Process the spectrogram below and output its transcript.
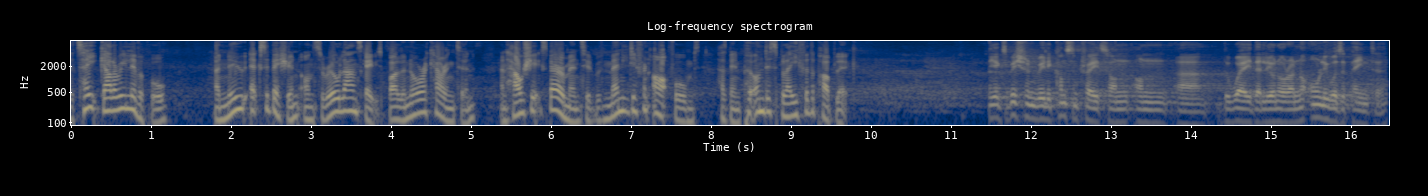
the Tate Gallery Liverpool, a new exhibition on surreal landscapes by Leonora Carrington and how she experimented with many different art forms has been put on display for the public. The exhibition really concentrates on, on uh, the way that Leonora not only was a painter,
